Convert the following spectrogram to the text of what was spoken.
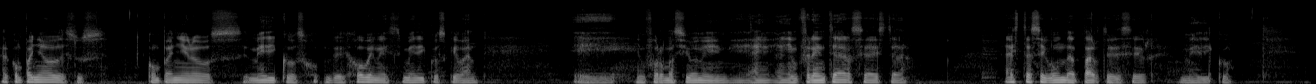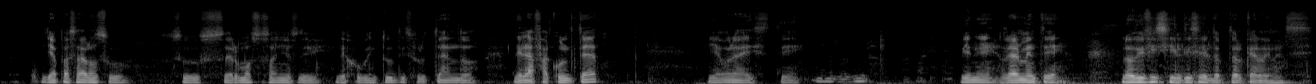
acompañado de sus compañeros médicos, de jóvenes médicos que van eh, en formación en, a, a enfrentarse a esta, a esta segunda parte de ser médico. Ya pasaron su, sus hermosos años de, de, juventud disfrutando de la facultad. Y ahora este viene realmente lo difícil dice el doctor Cárdenas.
